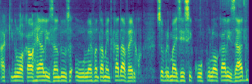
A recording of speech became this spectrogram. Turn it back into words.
aqui no local realizando o levantamento cadavérico sobre mais esse corpo localizado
